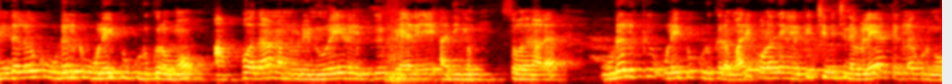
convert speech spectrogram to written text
எந்த அளவுக்கு உடலுக்கு உழைப்பு கொடுக்குறோமோ அப்போ தான் நம்மளுடைய நுரையீரலுக்கு வேலையே அதிகம். ஸோ அதனால் உடலுக்கு உழைப்பு கொடுக்குற மாதிரி குழந்தைங்களுக்கு சின்ன சின்ன விளையாட்டுகளை கொடுங்க.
